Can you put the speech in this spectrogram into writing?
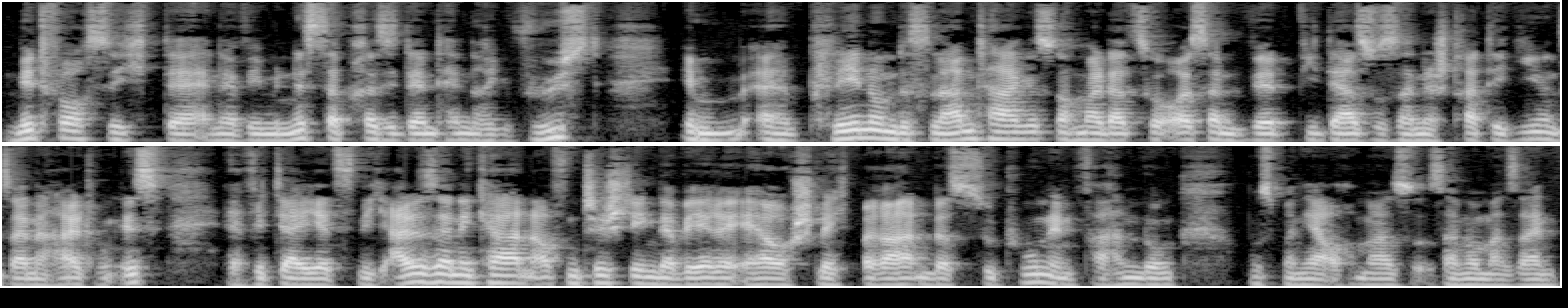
Mittwoch sich der NRW-Ministerpräsident Hendrik Wüst im äh, Plenum des Landtages nochmal dazu äußern wird, wie da so seine Strategie und seine Haltung ist. Er wird ja jetzt nicht alle seine Karten auf den Tisch legen, da wäre er auch schlecht beraten, das zu tun. In Verhandlungen muss man ja auch immer, so, sagen wir mal, sein,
